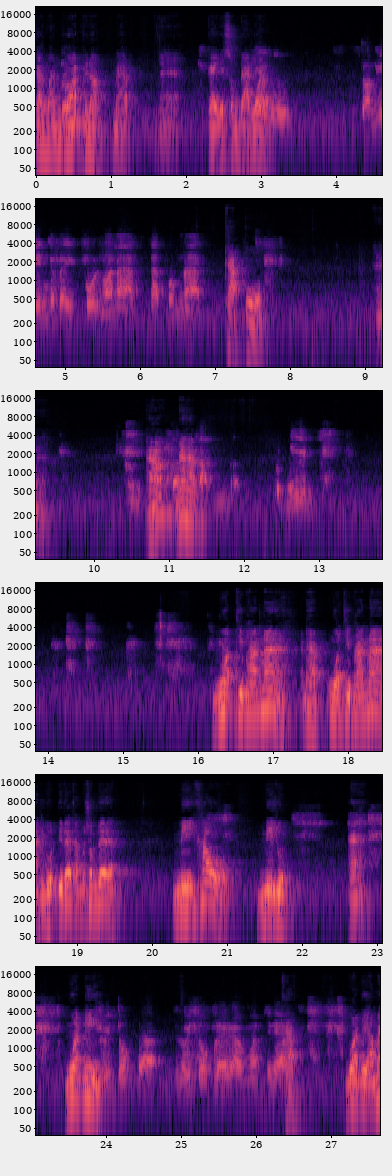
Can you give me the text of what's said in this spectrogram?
กลางวันร้อนพี่น้องนะครับอ่าใกล้จะสงกรารแล้ว ตอนวิ่นก็ไปโกนหัวหน้าตัดผมหน้าครับปูอ่า เอานะครับหลังคนอื่นงวดที่ผ่านมา นะครับ งวดที่ผ่านมา หลุดอยู่ได้อท่านผู้ชมเด้อ มีเข้า มีหลุด อ่า งวดนี้ลุยตุ๊บก็ลุยตุ๊บเลยแล้วงวดที่แล้วครับงวดนี้เอาไหม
